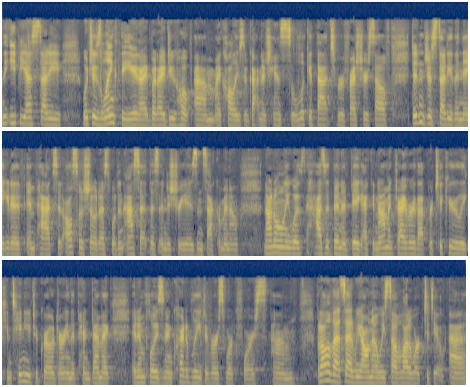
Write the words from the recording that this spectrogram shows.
the EPS study, which is lengthy, I, but I do hope um, my colleagues have gotten a chance to look at that to refresh yourself, didn't just study the negative impacts, it also showed us what an asset this industry is in Sacramento. Not only was, has it been a big economic driver that particularly continued to grow during the pandemic, it employs an incredibly diverse workforce. Um, but all of that said, we all know we still have a lot of work to do. Uh,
